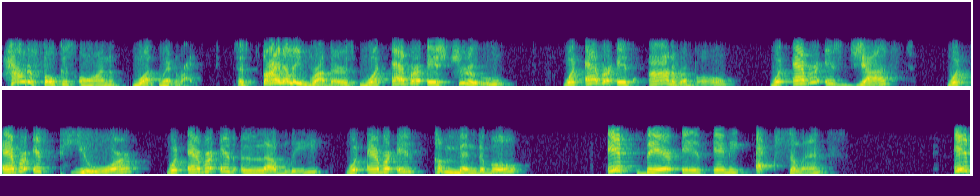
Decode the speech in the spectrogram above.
how to focus on what went right says, finally, brothers, whatever is true, whatever is honorable, whatever is just, whatever is pure, whatever is lovely, whatever is commendable, if there is any excellence, if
